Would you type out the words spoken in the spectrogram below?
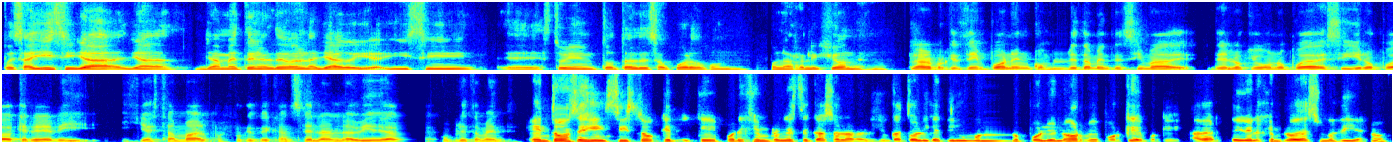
pues ahí sí ya, ya, ya meten el dedo en la llaga y ahí sí eh, estoy en total desacuerdo con, las religiones. Claro, porque se imponen completamente encima de, de lo que uno pueda decidir o pueda querer y, ya está mal, pues porque te cancelan la vida completamente. Entonces, insisto que, que, por ejemplo, en este caso la religión católica tiene un monopolio enorme. ¿Por qué? Porque, a ver, te doy el ejemplo de hace unos días, ¿no?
